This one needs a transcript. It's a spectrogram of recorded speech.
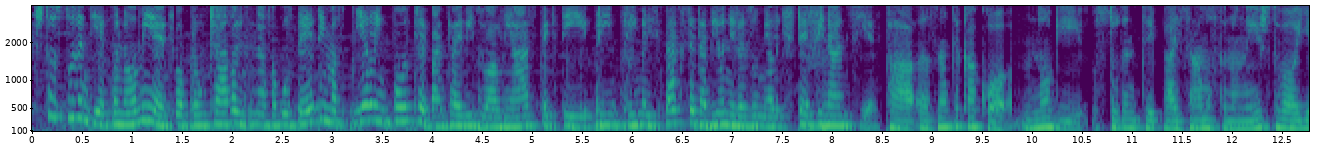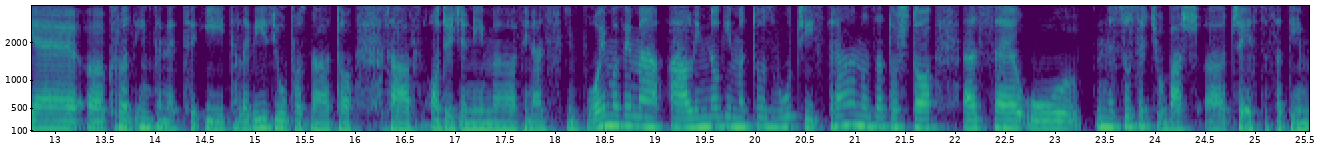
Što studenti ekonomije proučavaju na fakultetima, je li im potreban taj vizualni aspekt i primjer iz prakse da bi oni razumjeli te financije? Pa, e, znate kako, mnogi studenti pa i samo stanovništvo je e, kroz internet i televiziju upoznato sa određenim e, financijskim finansijskim pojmovima, ali mnogima to zvuči strano zato što se u, ne susreću baš često sa tim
